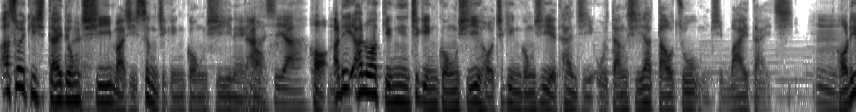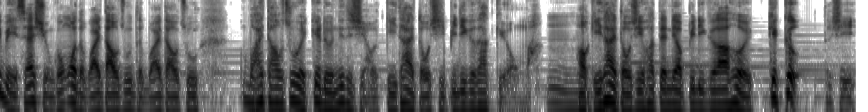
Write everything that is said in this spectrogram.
啊，所以其实台中市嘛是算一间公司呢。吼啊是啊，好，啊，你安怎经营这间公司？吼，这间公司的趁钱，有当时啊投资毋是歹代志。嗯，好，你袂使想讲，我著歪投资，著歪投资，歪投资的结论，你就是互其他的投资比你更加强嘛。嗯，好，其他的投资发展了比你更加好的结果，就是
